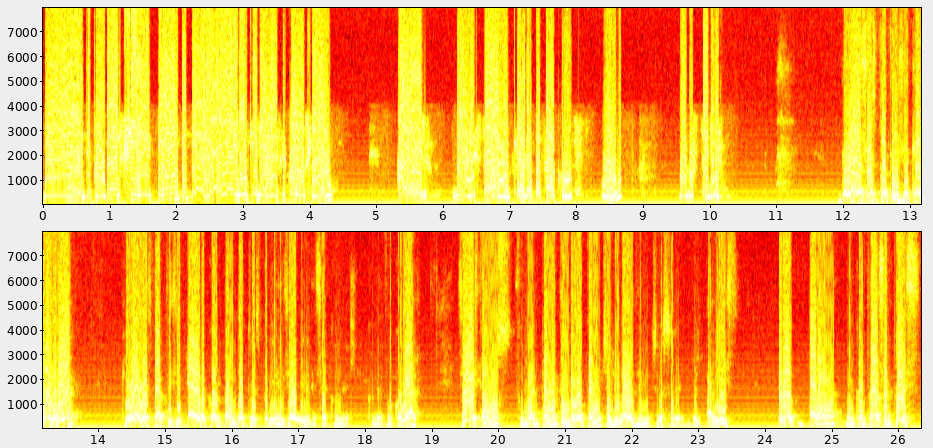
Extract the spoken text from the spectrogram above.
eh, de pronto si de pronto todavía hay alguien que yo hubiese conocido a ver dónde estaban o qué habrá pasado con ellos. ¿no? Me gustaría. Gracias Patricia, qué alegría que hayas participado recordando tu experiencia de vivencia con el, con el focolar. Sí, estamos fundamentalmente en Bogotá, en muchos lugares de muchos eh, del país, pero para encontrarse pues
